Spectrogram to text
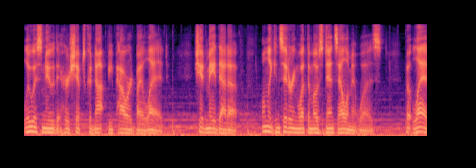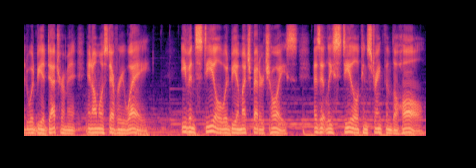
Louis knew that her ships could not be powered by lead. She had made that up, only considering what the most dense element was. But lead would be a detriment in almost every way. Even steel would be a much better choice, as at least steel can strengthen the hull.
